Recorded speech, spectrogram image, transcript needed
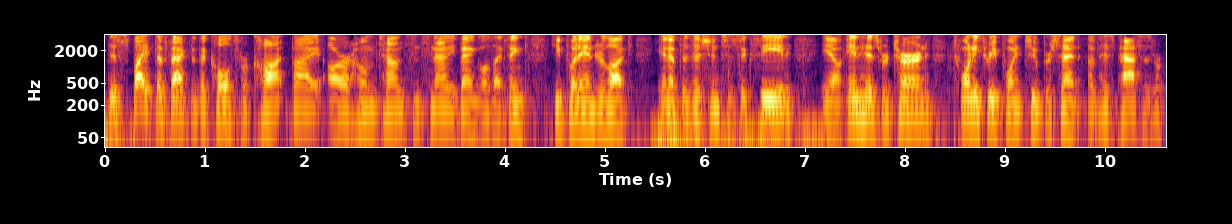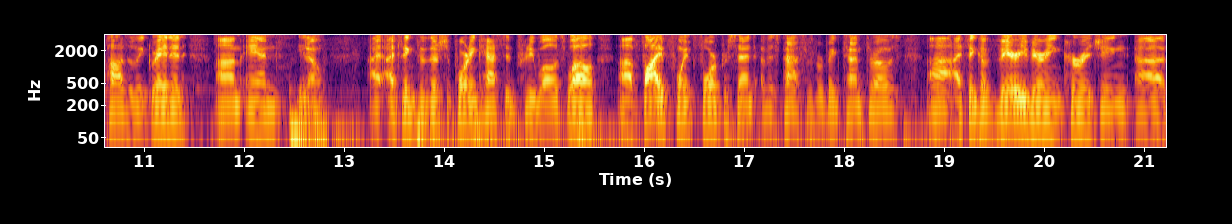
despite the fact that the Colts were caught by our hometown Cincinnati Bengals, I think he put Andrew Luck in a position to succeed. You know, in his return, twenty three point two percent of his passes were positively graded, um, and you know. I, I think that their supporting cast did pretty well as well. Uh, 5.4% of his passes were big time throws. Uh, I think a very, very encouraging, uh,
